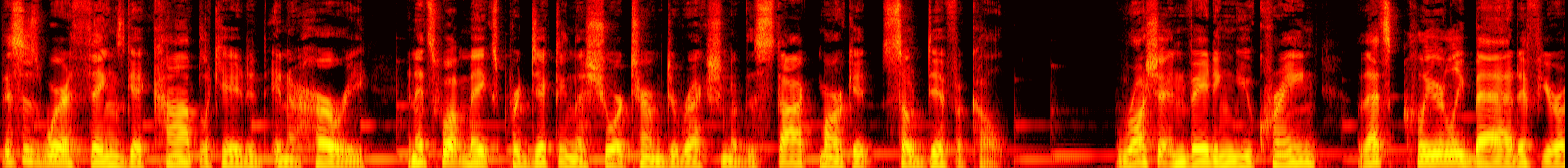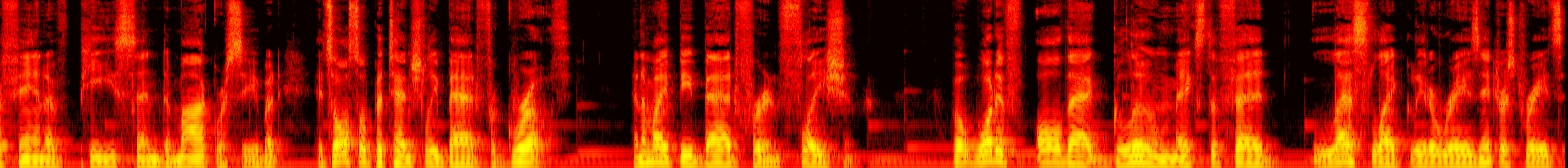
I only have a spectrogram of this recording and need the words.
This is where things get complicated in a hurry, and it's what makes predicting the short term direction of the stock market so difficult. Russia invading Ukraine, that's clearly bad if you're a fan of peace and democracy, but it's also potentially bad for growth, and it might be bad for inflation. But what if all that gloom makes the Fed less likely to raise interest rates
